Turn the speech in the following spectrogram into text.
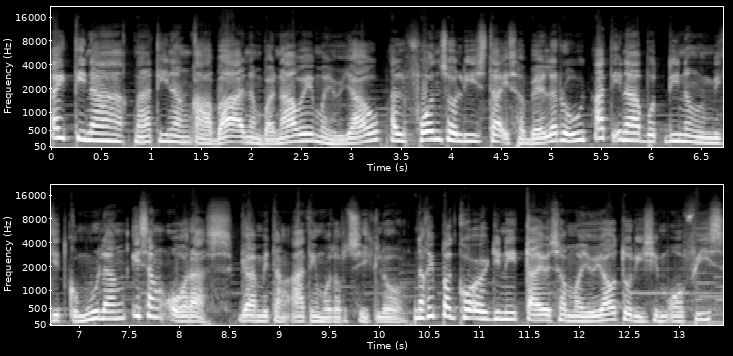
ay tinahak natin ang kabaan ng Banawe, Mayuyaw, Alfonso Lista, Isabela Road at inabot din ng humigit kumulang isang oras gamit ang ating motorsiklo. Nakipag-coordinate tayo sa Mayuyaw Tourism Office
